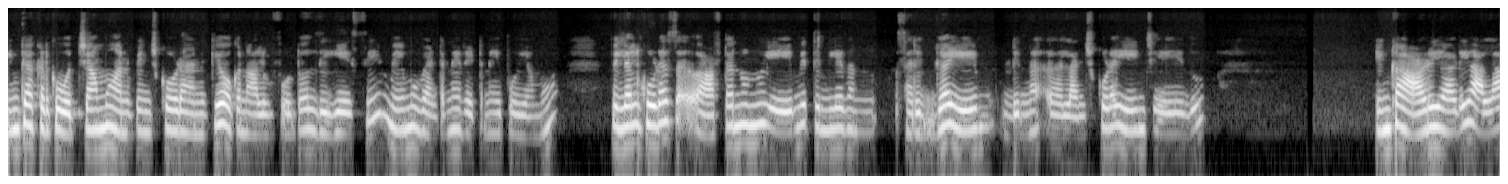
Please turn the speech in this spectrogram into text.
ఇంకా అక్కడికి వచ్చాము అనిపించుకోవడానికి ఒక నాలుగు ఫోటోలు దిగేసి మేము వెంటనే రిటర్న్ అయిపోయాము. పిల్లలు కూడా ఆఫ్టర్నూన్ ఏమీ తినలేదన్ సరిగ్గా ఏం డిన్నర్ లంచ్ కూడా ఏం చేయలేదు. ఇంకా ఆడి ఆడి అలా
